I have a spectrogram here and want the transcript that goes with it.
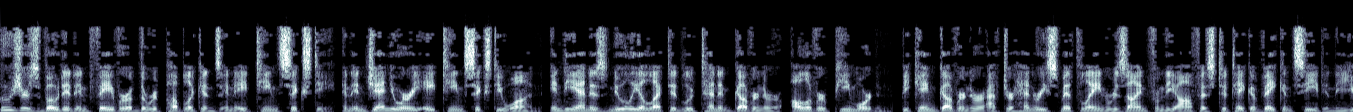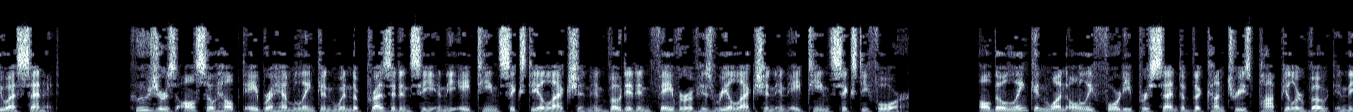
Hoosiers voted in favor of the Republicans in 1860, and in January 1861, Indiana's newly elected lieutenant governor, Oliver P. Morton, became governor after Henry Smith Lane resigned from the office to take a vacant seat in the U.S. Senate. Hoosiers also helped Abraham Lincoln win the presidency in the 1860 election and voted in favor of his re-election in 1864. Although Lincoln won only 40% of the country's popular vote in the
